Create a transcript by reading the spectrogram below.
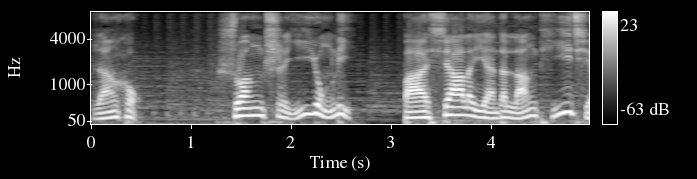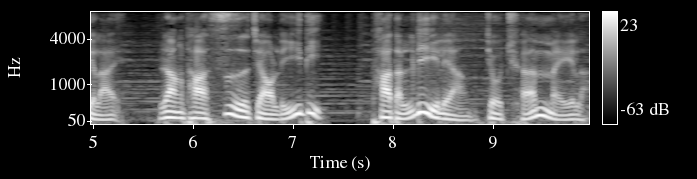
然后双翅一用力，把瞎了眼的狼提起来，让他四脚离地，他的力量就全没了。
